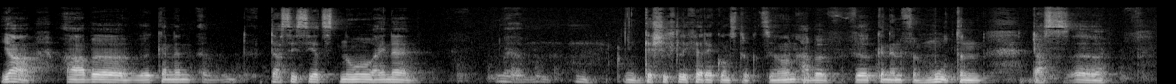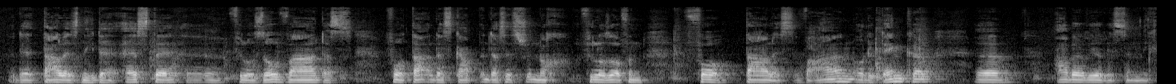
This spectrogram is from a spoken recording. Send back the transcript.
Ja, aber wir können, das ist jetzt nur eine ähm, geschichtliche Rekonstruktion, aber wir können vermuten, dass äh, der Thales nicht der erste äh, Philosoph war, dass, vor, das gab, dass es schon noch Philosophen vor Thales waren oder Denker, äh, aber wir wissen nicht.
